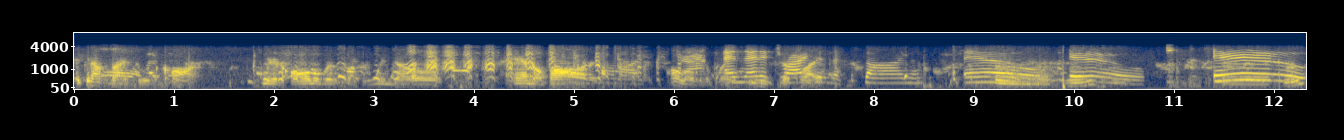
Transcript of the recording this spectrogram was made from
take it outside to his car, smeared all over the fucking window, handlebars, all over the place. And then it dries like, in the sun. Ew. Mm-hmm. Ew. Ew.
